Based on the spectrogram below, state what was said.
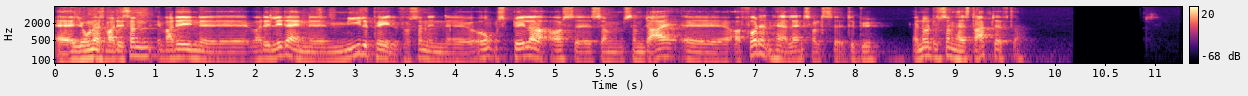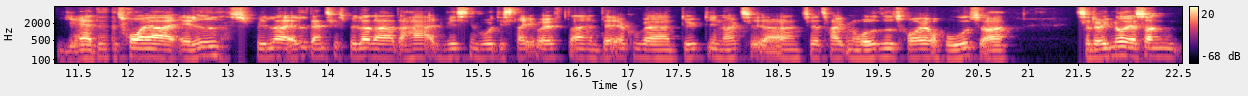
Uh, Jonas, var det, sådan, var, det en, uh, var det lidt af en uh, milepæl for sådan en uh, ung spiller, også uh, som, som dig, uh, at få den her landsholdsdebut? Og noget, du sådan havde stræbt efter? Ja, det tror jeg, alle spillere, alle danske spillere, der, der har et vist niveau, de stræber efter en dag at kunne være dygtige nok til at, til at trække en rød-hvid trøje over hovedet. Så, så det er jo ikke noget, jeg sådan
